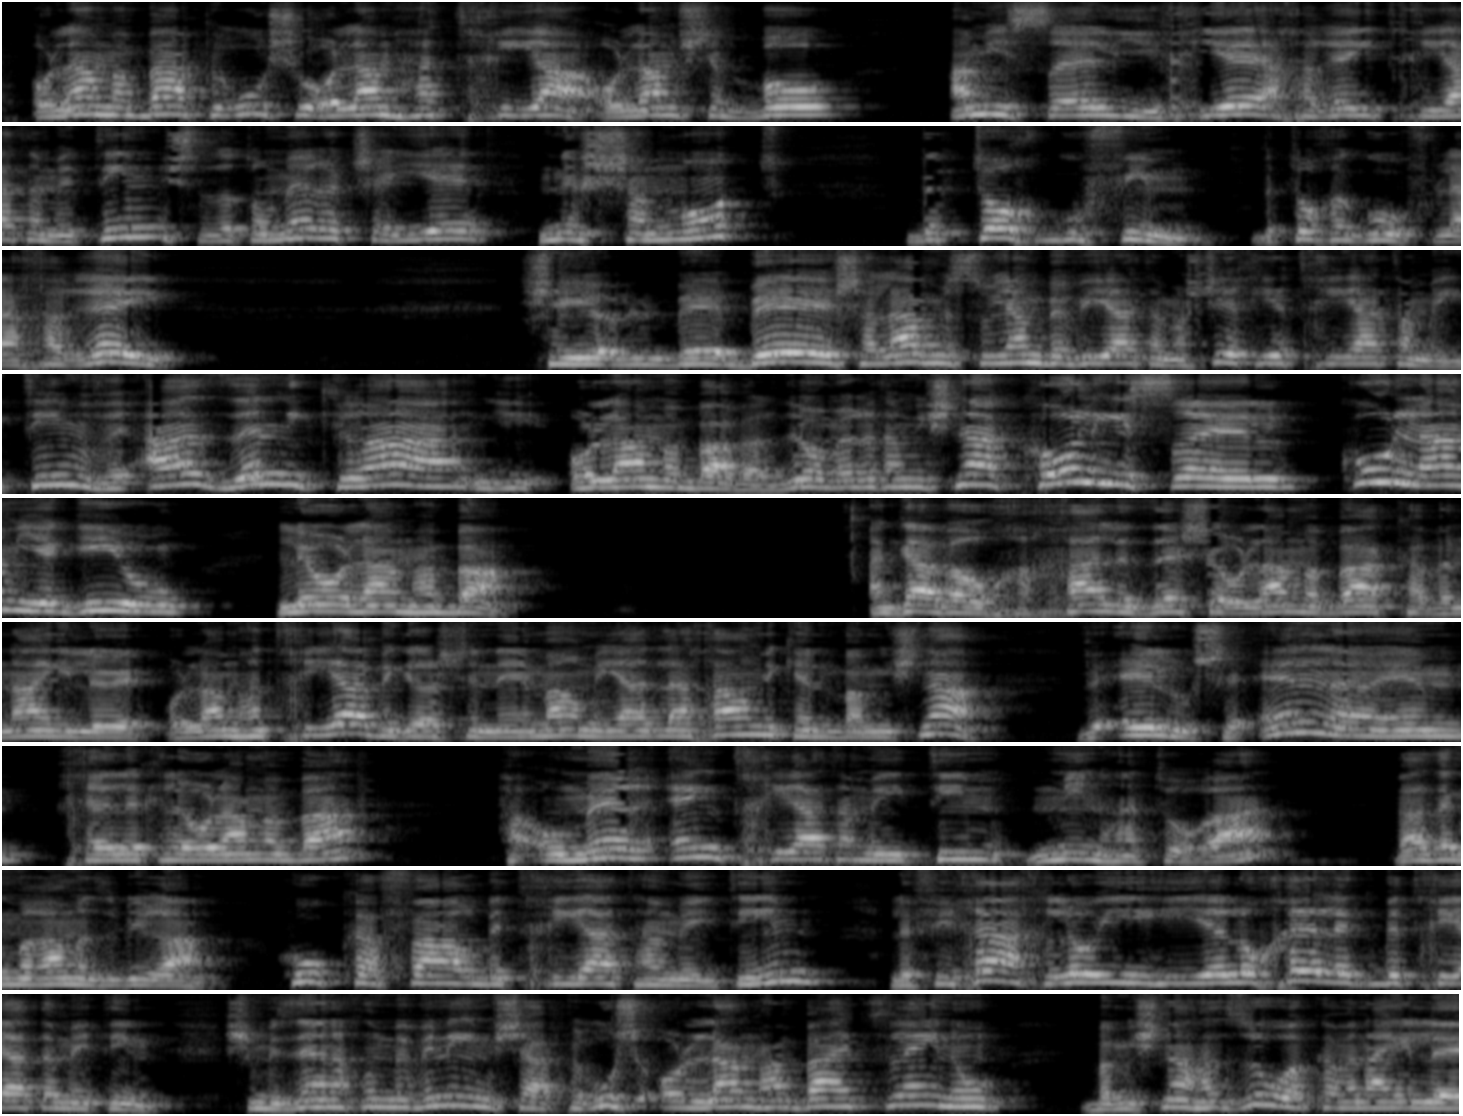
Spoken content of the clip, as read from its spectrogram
עולם הבא פירוש הוא עולם התחייה, עולם שבו עם ישראל יחיה אחרי תחיית המתים, שזאת אומרת שיהיה נשמות בתוך גופים, בתוך הגוף, לאחרי שבשלב מסוים בביאת המשיח יהיה תחיית המתים, ואז זה נקרא עולם הבא, ועל זה אומרת המשנה, כל ישראל, כולם יגיעו לעולם הבא. אגב, ההוכחה לזה שעולם הבא הכוונה היא לעולם התחייה, בגלל שנאמר מיד לאחר מכן במשנה, ואלו שאין להם חלק לעולם הבא, האומר אין תחיית המתים מן התורה, ואז הגמרא מסבירה, הוא כפר בתחיית המתים, לפיכך לא יהיה לו חלק בתחיית המתים. שמזה אנחנו מבינים שהפירוש עולם הבא אצלנו, במשנה הזו הכוונה היא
